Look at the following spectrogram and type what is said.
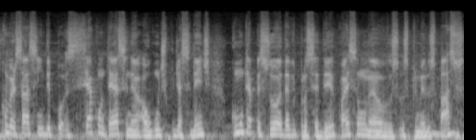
conversar assim depois. Se acontece, né, algum tipo de acidente, como que a pessoa deve proceder? Quais são, né, os, os primeiros passos?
